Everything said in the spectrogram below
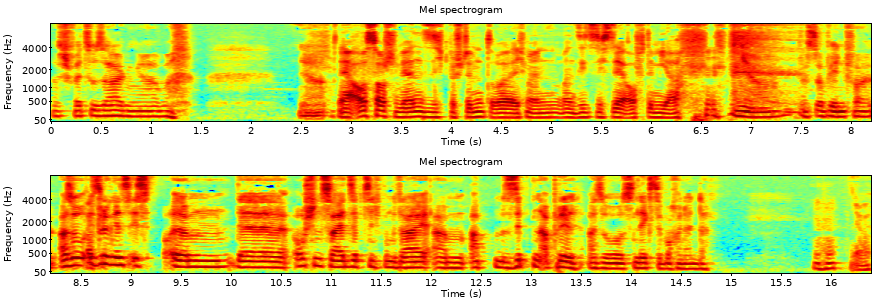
das ist schwer zu sagen, ja, aber ja. Naja, austauschen werden sie sich bestimmt, aber ich meine, man sieht sich sehr oft im Jahr. ja, das auf jeden Fall. Also Was? übrigens ist ähm, der Oceanside 70.3 am ab 7. April, also das nächste Wochenende. Mhm, ja,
